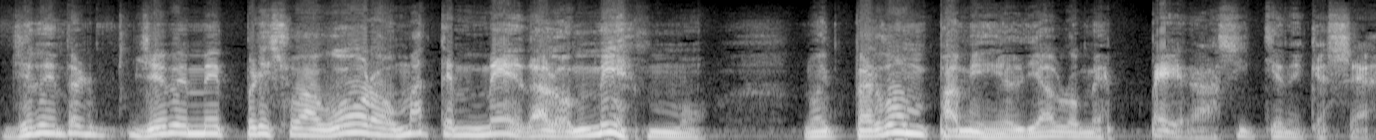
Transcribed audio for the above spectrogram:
Llévenme, preso ahora o mátenme, da lo mismo. No hay perdón para mí, el diablo me espera, así tiene que ser.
